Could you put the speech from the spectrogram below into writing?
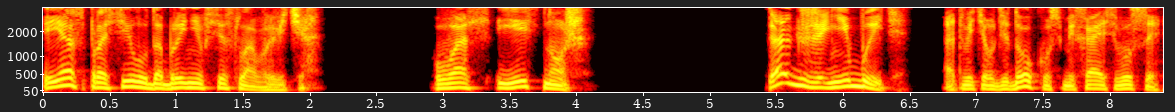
и я спросил у Добрыни Всеславовича. «У вас есть нож?» «Как же не быть?» — ответил дедок, усмехаясь в усы.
